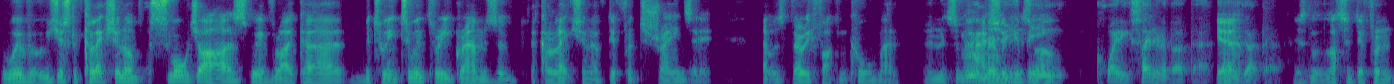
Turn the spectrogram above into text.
With it was just a collection of small jars with like uh between two and three grams of a collection of different strains in it. That was very fucking cool, man. And some hash remember you as well. being quite excited about that. Yeah. You got that. There's lots of different,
